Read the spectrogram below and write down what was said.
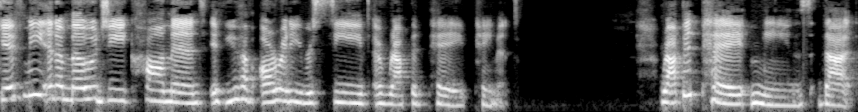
Give me an emoji comment if you have already received a Rapid Pay payment. Rapid Pay means that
